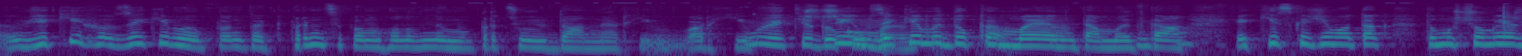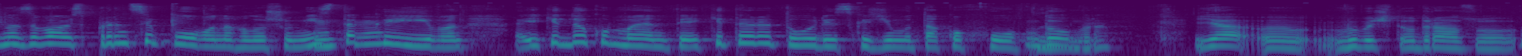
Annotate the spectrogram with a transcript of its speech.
в яких за якими так, принципами головними працює даний архів архів? Ну, які з чим, з якими Так, так. документами, так, які, скажімо так, тому що я ж називаюсь принципово наголошу міста Києва, які документи, які території, скажімо так, охоплені. Добре. Я, е, вибачте, одразу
